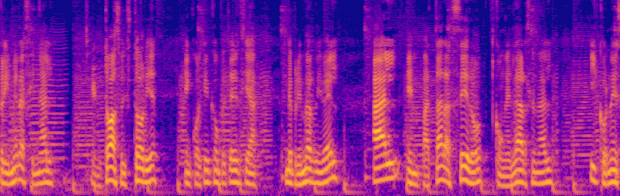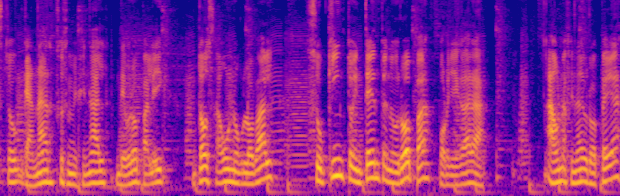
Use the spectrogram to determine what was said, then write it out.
primera final en toda su historia, en cualquier competencia de primer nivel, al empatar a cero con el Arsenal y con esto ganar su semifinal de Europa League 2 a 1 global, su quinto intento en Europa por llegar a, a una final europea,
